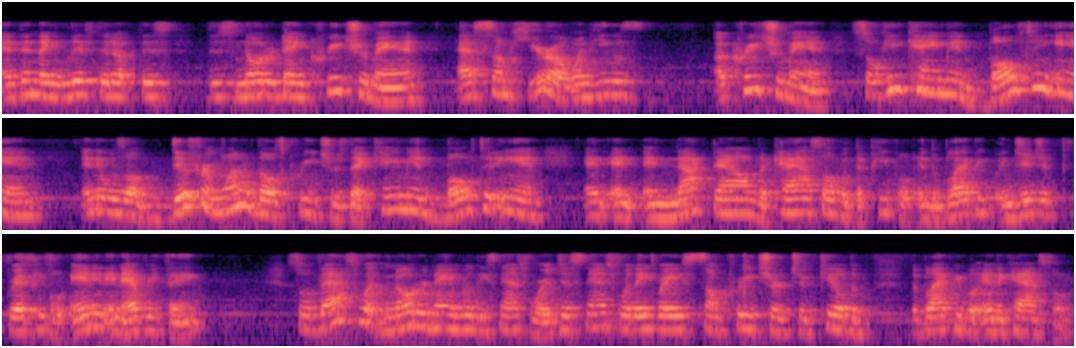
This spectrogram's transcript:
and then they lifted up this this Notre Dame creature man as some hero when he was a creature man. So he came in bolting in, and it was a different one of those creatures that came in, bolted in, and, and, and knocked down the castle with the people and the black people and gingerbread people in it and everything. So that's what Notre Dame really stands for. It just stands for they raised some creature to kill the, the black people in the castle.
